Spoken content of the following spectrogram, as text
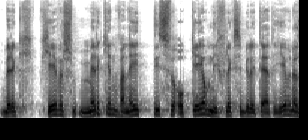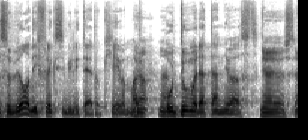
werkgevers merken van hey, het is oké om die flexibiliteit te geven en ze willen die flexibiliteit ook geven. Maar Ja, ja. hoe doen we dat dan juist? Ja, juist. Ja.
